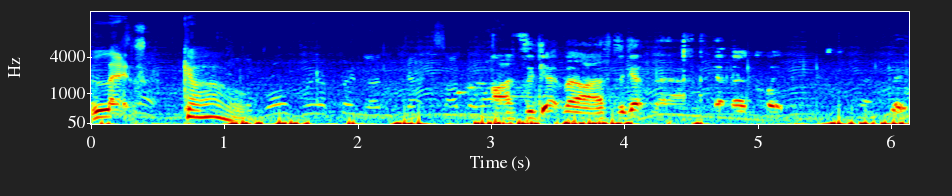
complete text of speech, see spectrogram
Let's go. I have to get there, I have to get there, I have to get there quick. Quick.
